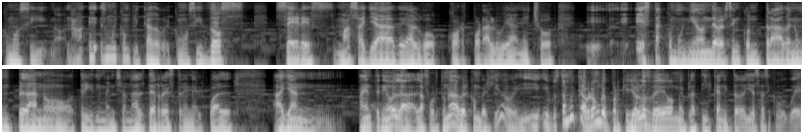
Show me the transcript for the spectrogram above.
Como si. No, no, es, muy complicado, güey. Como si dos seres más allá de algo corporal hubieran hecho eh, esta comunión de haberse encontrado en un plano tridimensional terrestre en el cual hayan, hayan tenido la, la fortuna de haber convergido. Y, y, pues está muy cabrón, güey, porque yo los veo, me platican y todo, y es así como, güey.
